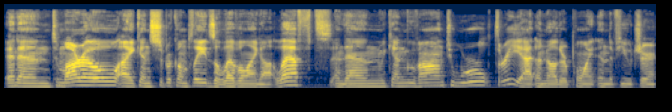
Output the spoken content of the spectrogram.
And then tomorrow I can super complete the level I got left, and then we can move on to World 3 at another point in the future.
